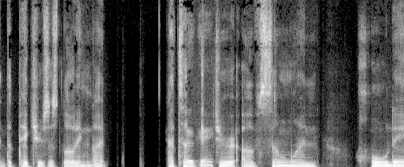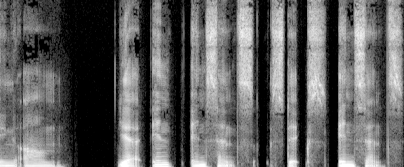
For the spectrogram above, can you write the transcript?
The picture's just loading, but it's a Okay. picture of someone holding um yeah, in incense sticks. Incense.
